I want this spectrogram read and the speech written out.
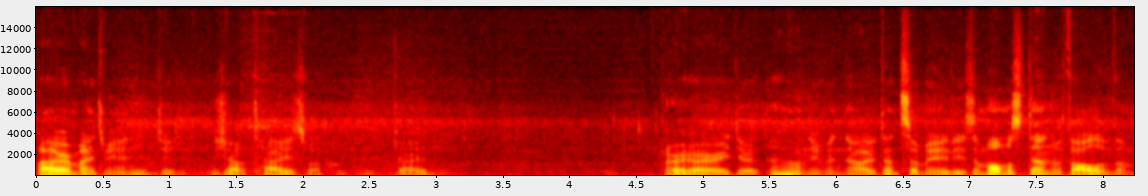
Oh, that reminds me, I need to do Zhou Tai's weapon guide. Alright, I already do it. I don't even know. I've done so many of these. I'm almost done with all of them.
